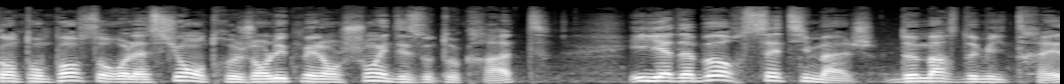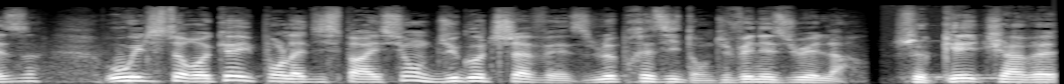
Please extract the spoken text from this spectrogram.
Quand on pense aux relations entre Jean-Luc Mélenchon et des autocrates, il y a d'abord cette image de mars 2013 où il se recueille pour la disparition d'Hugo Chavez, le président du Venezuela. Ce qu'est Chavez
